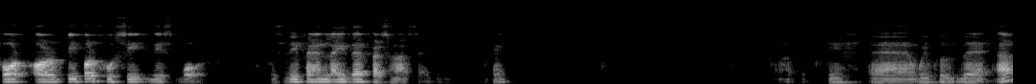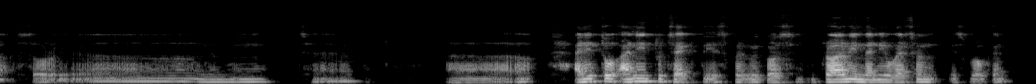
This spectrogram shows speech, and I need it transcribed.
for all people who see this board. It's different like the personal setting. Okay. Okay. If uh, we put the uh, sorry, uh, let me check. Uh, I need to I need to check this because probably in the new version is broken.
